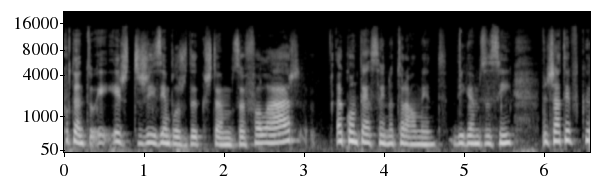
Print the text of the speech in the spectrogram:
Portanto, estes exemplos de que estamos a falar acontecem naturalmente, digamos assim. Já teve que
